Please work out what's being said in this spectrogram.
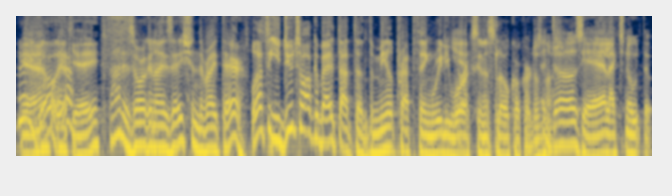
There you yeah, go, thank yeah. you. That is organisation right there. well, that's it. You do talk about that. The, the meal prep thing really works in a slow cooker, doesn't it? It does, yeah. Like you know, th-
